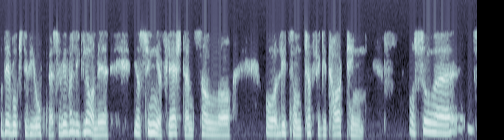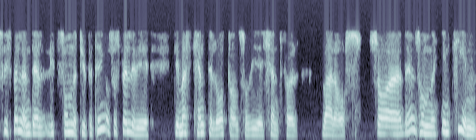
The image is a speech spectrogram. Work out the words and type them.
Og Det vokste vi opp med. Så vi er veldig glad med i å synge flerstemt sang og og litt sånn tøffe gitarting. Og så, eh, så Vi spiller en del litt sånne type ting, og så spiller vi de mest kjente låtene som vi er kjent for hver av oss. Så eh, det er en sånn intim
